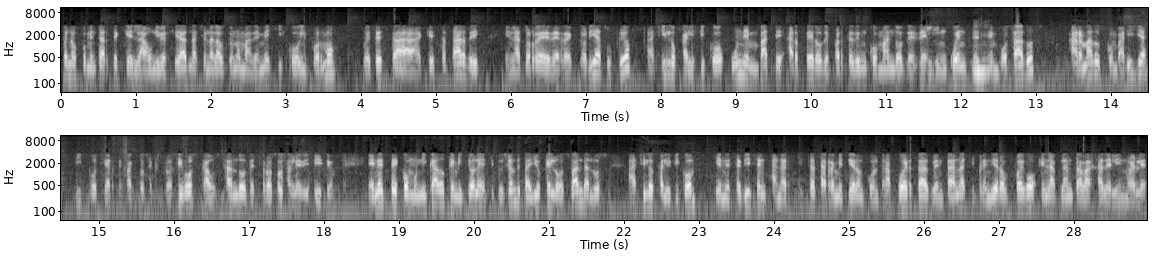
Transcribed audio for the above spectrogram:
bueno, comentarte que la Universidad Nacional Autónoma de México informó pues esta que esta tarde en la torre de rectoría sufrió, así lo calificó un embate artero de parte de un comando de delincuentes embosados armados con varillas, picos y artefactos explosivos causando destrozos al edificio. En este comunicado que emitió la institución detalló que los vándalos, así los calificó, quienes se dicen anarquistas, arremetieron contra puertas, ventanas y prendieron fuego en la planta baja del inmueble.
